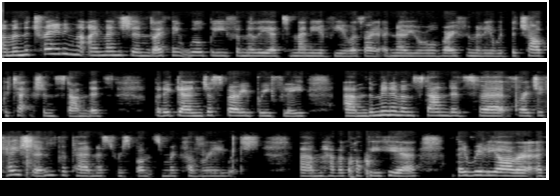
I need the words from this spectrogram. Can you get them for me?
Um, and the training that I mentioned, I think will be familiar to many of you, as I, I, know you're all very familiar with the child protection standards. But again, just very briefly, um, the minimum standards for, for education, preparedness, response and recovery, which um, have a copy here, they really are a,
